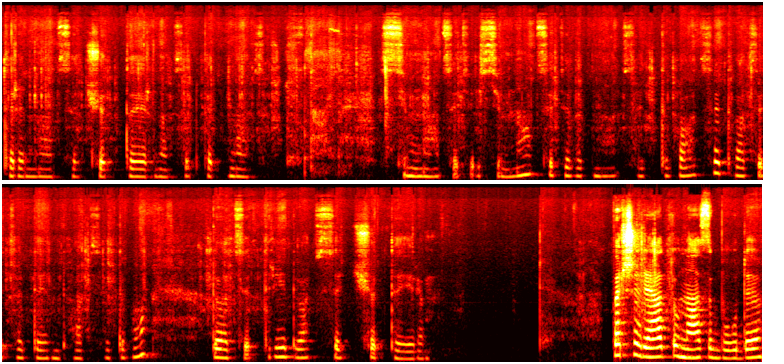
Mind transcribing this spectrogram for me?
тринадцять, чотирнадцять, п'ятнадцять, 17, 18, 19, 20, 21, 22, 23, 24. Перший ряд у нас буде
